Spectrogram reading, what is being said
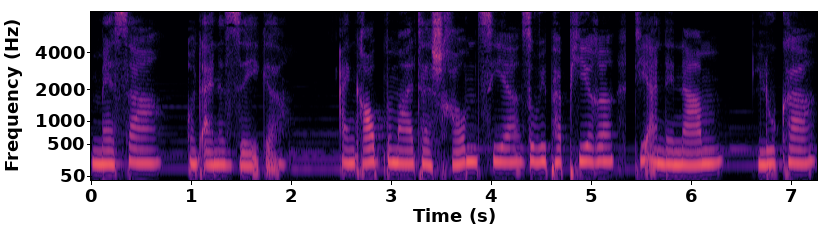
Messer und eine Säge. Ein grau bemalter Schraubenzieher sowie Papiere, die an den Namen Luca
